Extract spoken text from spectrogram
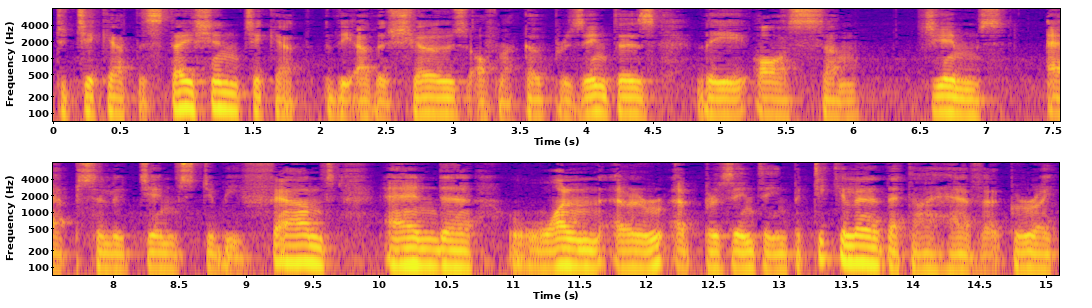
to check out the station, check out the other shows of my co presenters. There are some gems absolute gems to be found and uh, one uh, presenter in particular that I have a great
